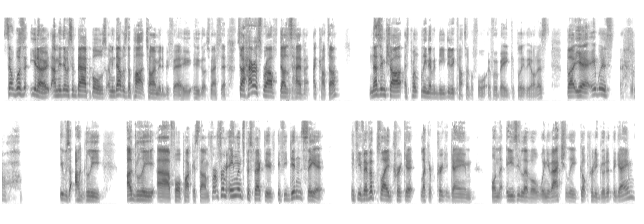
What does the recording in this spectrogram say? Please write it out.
So was it, you know, I mean, there were some bad balls. I mean, that was the part timer, to be fair, who, who got smashed there. So Haris Rauf does have a cutter. Naseem Shah has probably never needed a cutter before, if we're being completely honest. But yeah, it was, oh, it was ugly ugly uh, for Pakistan. From, from England's perspective, if you didn't see it, if you've ever played cricket, like a cricket game on the easy level, when you've actually got pretty good at the game,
